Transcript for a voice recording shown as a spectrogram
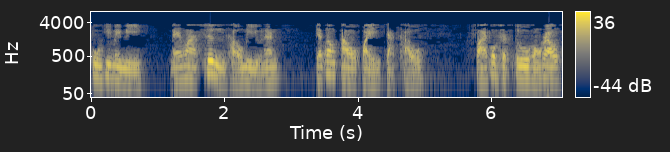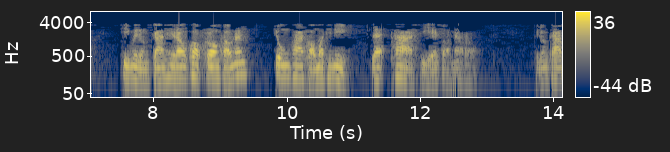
ผู้ที่ไม่มี แม้ว่าซึ่งเขามีอยู่นั้น จะต้องเอาไปจากเขา ฝ่ายพวกศัตรูของเราที่ไม่ต้องการให้เราครอบครองเขานั้น จงพาเขามาที่นี่ และค่าเสียต่อหน้าเราพี่น้องครับ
